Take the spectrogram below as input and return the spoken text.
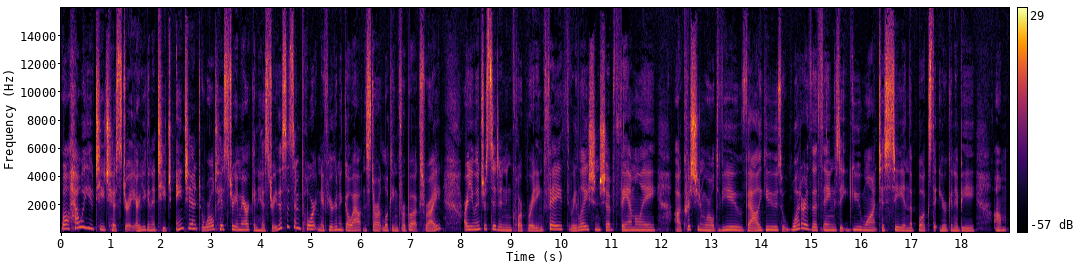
Well, how will you teach history? Are you going to teach ancient, world history, American history? This is important if you're going to go out and start looking for books, right? Are you interested in incorporating faith, relationship, family, uh, Christian worldview, values? What are the things that you want to see in the books that you're going to be um,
